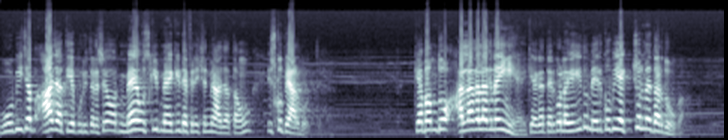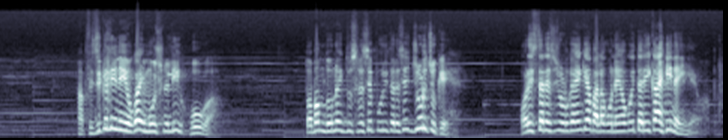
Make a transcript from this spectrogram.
वो भी जब आ जाती है पूरी तरह से और मैं उसकी मैं की डेफिनेशन में आ जाता हूँ, इसको प्यार बोलते हैं। कि अब हम दो अलग अलग नहीं है, कि अगर तेरे को लगेगी तो मेरे को भी एक्चुअल में दर्द होगा। हाँ फिजिकली नहीं होगा इमोशनली होगा। तो अब हम दोनों एक दूसरे से पूरी तरह से जुड़ चुके हैं। और इस तरह से जुड़ गए कि अब अलग होने का कोई तरीका ही नहीं है वहाँ पर।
